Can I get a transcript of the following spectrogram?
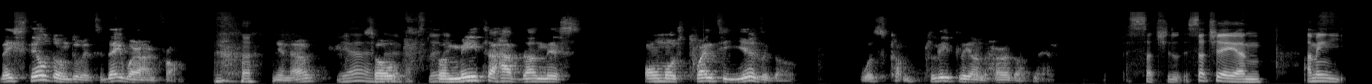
They still don't do it today where I'm from. you know. Yeah. So no, for me to have done this almost 20 years ago was completely unheard of, man. Such a such a um I mean,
